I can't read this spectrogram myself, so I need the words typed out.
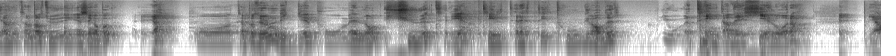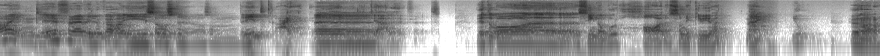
jevn temperatur i Singapore. Ja, Og temperaturen ligger på mellom 23 til 32 grader. Jo, men tenk deg det hele året. ja egentlig, for jeg vil jo ikke ha is og snø og sånn drit. Nei, Eh, ikke jeg. Vet du hva eh, Singapore har som ikke vi har? Nei. Jo. Hør her, da.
